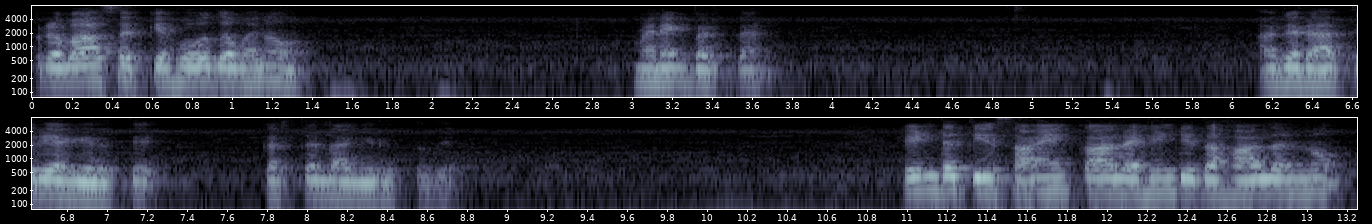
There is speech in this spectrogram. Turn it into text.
ಪ್ರವಾಸಕ್ಕೆ ಹೋದವನು ಮನೆಗೆ ಬರ್ತಾನೆ. ಆಗ ರಾತ್ರಿ ಆಗಿರುತ್ತೆ ಕತ್ತಲಾಗಿರುತ್ತದೆ. ಹೆಂಡತಿ ಸಾಯಂಕಾಲ ಹಿಂಡಿದ ಹಾಲನ್ನು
